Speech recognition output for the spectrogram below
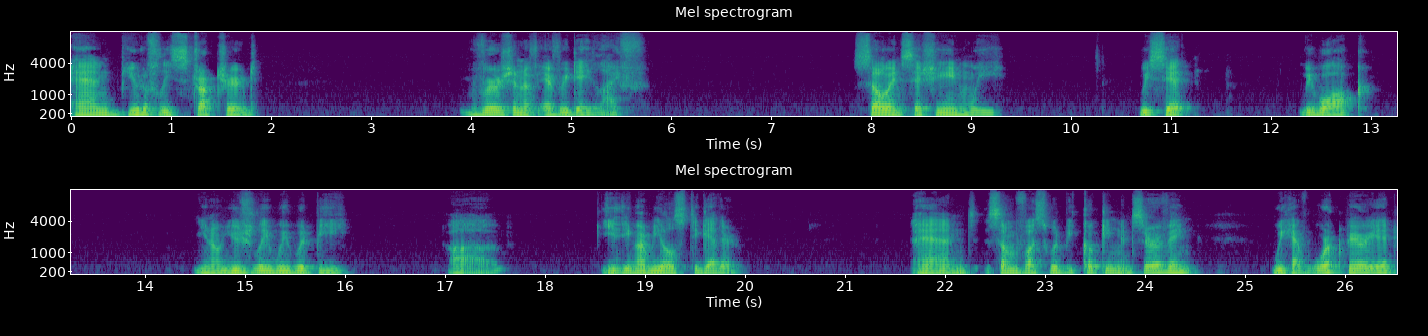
and beautifully structured version of everyday life. So in Sesshin, we we sit, we walk. You know, usually we would be uh, eating our meals together, and some of us would be cooking and serving we have work period.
